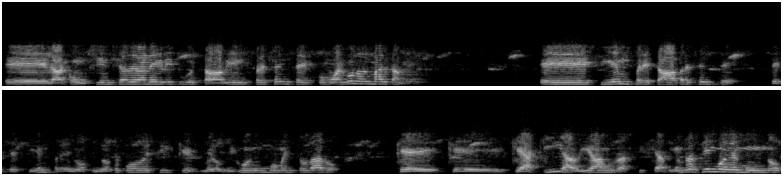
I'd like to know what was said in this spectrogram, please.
eh, la conciencia de la negritud estaba bien presente como algo normal también. Eh, siempre estaba presente, desde siempre, no, no te puedo decir que me lo dijo en un momento dado, que, que, aquí había un, racismo, había un racismo en el mundo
